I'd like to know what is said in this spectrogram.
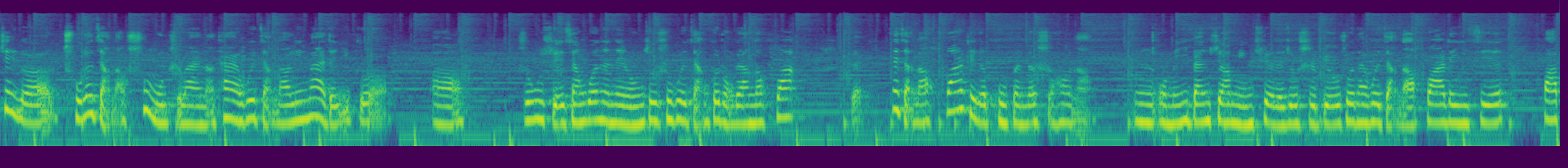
这个除了讲到树木之外呢，它还会讲到另外的一个呃植物学相关的内容，就是会讲各种各样的花。在讲到花这个部分的时候呢，嗯，我们一般需要明确的就是，比如说它会讲到花的一些花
